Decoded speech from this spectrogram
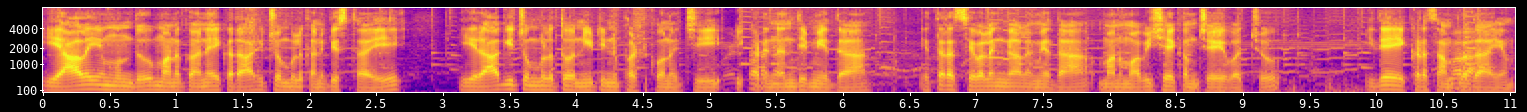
ఈ ఆలయం ముందు మనకు అనేక రాగి చెంబులు కనిపిస్తాయి. ఈ రాగి చెంబులతో నీటిని పట్టుకొని వచ్చి ఇక్కడ నంది మీద ఇతర శివలింగాల మీద మనం అభిషేకం చేయవచ్చు. ఇదే ఇక్కడ సంప్రదాయం.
